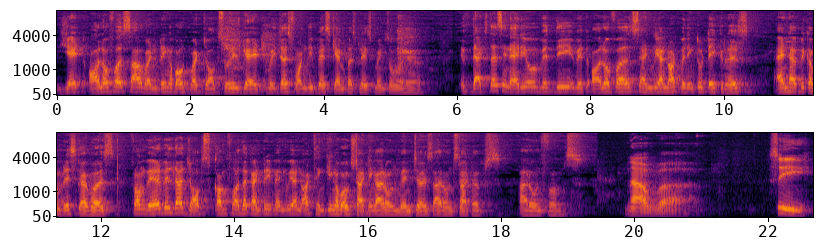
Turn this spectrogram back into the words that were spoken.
Yet all of us are wondering about what jobs we will get. We just want the best campus placements over here. If that's the scenario with the with all of us and we are not willing to take risks and have become risk averse, from where will the jobs come for the country when we are not thinking about starting our own ventures, our own startups, our own firms? Now, uh, see,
